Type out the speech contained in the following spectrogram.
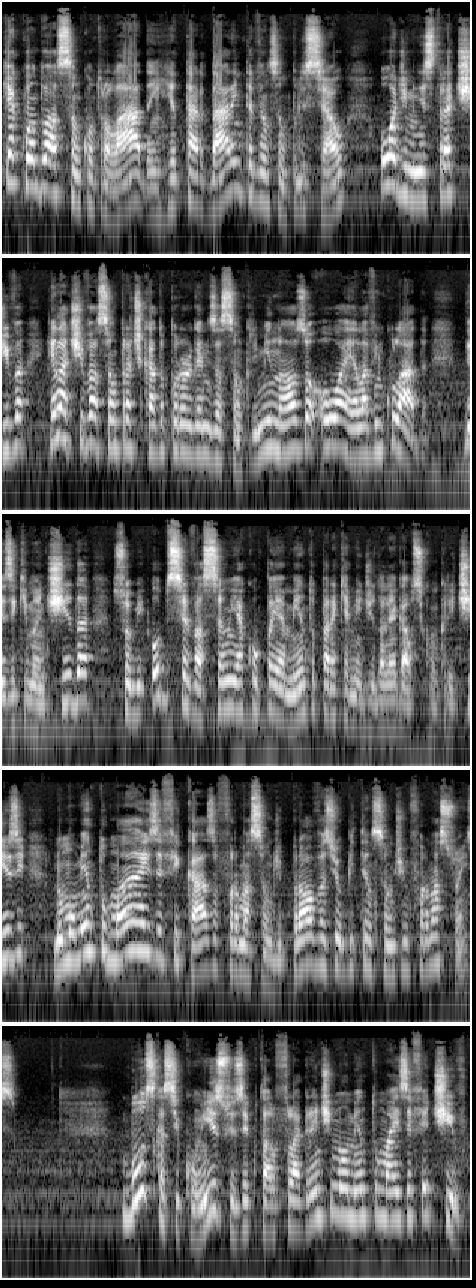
que é quando a ação controlada em retardar a intervenção policial ou administrativa relativa à ação praticada por organização criminosa ou a ela vinculada, desde que mantida sob observação e acompanhamento para que a medida legal se concretize no momento mais eficaz a formação de provas e obtenção de informações. Busca-se com isso executar o flagrante em momento mais efetivo,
